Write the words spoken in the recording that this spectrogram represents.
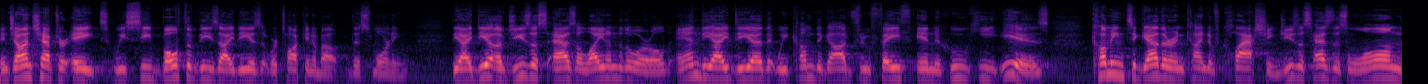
In John chapter 8, we see both of these ideas that we're talking about this morning the idea of Jesus as a light unto the world, and the idea that we come to God through faith in who He is, coming together and kind of clashing. Jesus has this long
